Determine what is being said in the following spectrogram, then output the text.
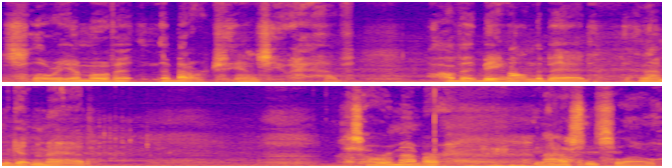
Slower you move it, the better chance you have of it being on the bed, and I'm getting mad. So remember, nice and slow.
